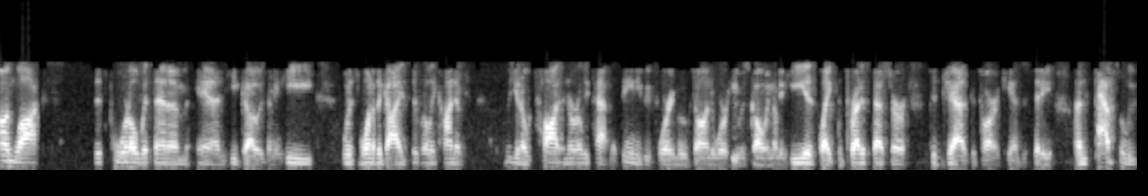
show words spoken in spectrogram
unlocks this portal within him, and he goes. I mean, he was one of the guys that really kind of you know, taught an early Pat Metheny before he moved on to where he was going. I mean, he is like the predecessor to jazz guitar in Kansas City, an absolute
